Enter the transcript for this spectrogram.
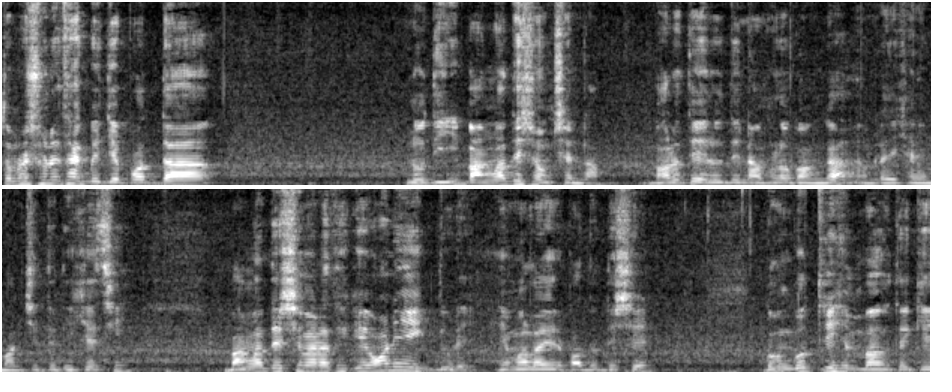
তোমরা শুনে থাকবে যে পদ্মা নদী বাংলাদেশ অংশের নাম। ভারতীয় নদীর নাম হলো গঙ্গা, আমরা এখানে মানচিত্রে দেখিয়েছি। বাংলাদেশ সীমানা থেকে অনেক দূরে, হিমালয়ের পাদদেশে। গঙ্গোত্রী হিমবাহ থেকে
